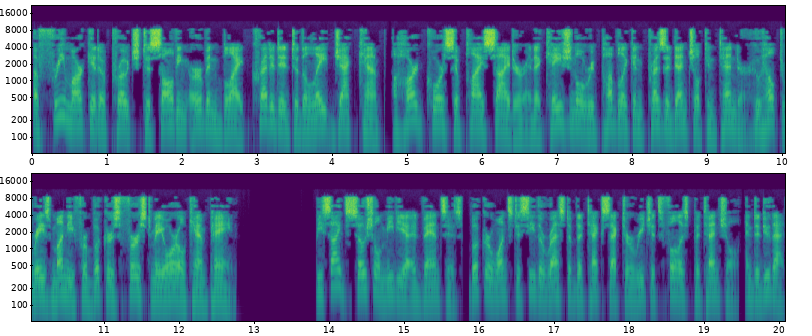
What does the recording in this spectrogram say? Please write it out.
a free market approach to solving urban blight credited to the late Jack Kemp, a hardcore supply-sider and occasional Republican presidential contender who helped raise money for Booker's first mayoral campaign. Besides social media advances, Booker wants to see the rest of the tech sector reach its fullest potential, and to do that,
